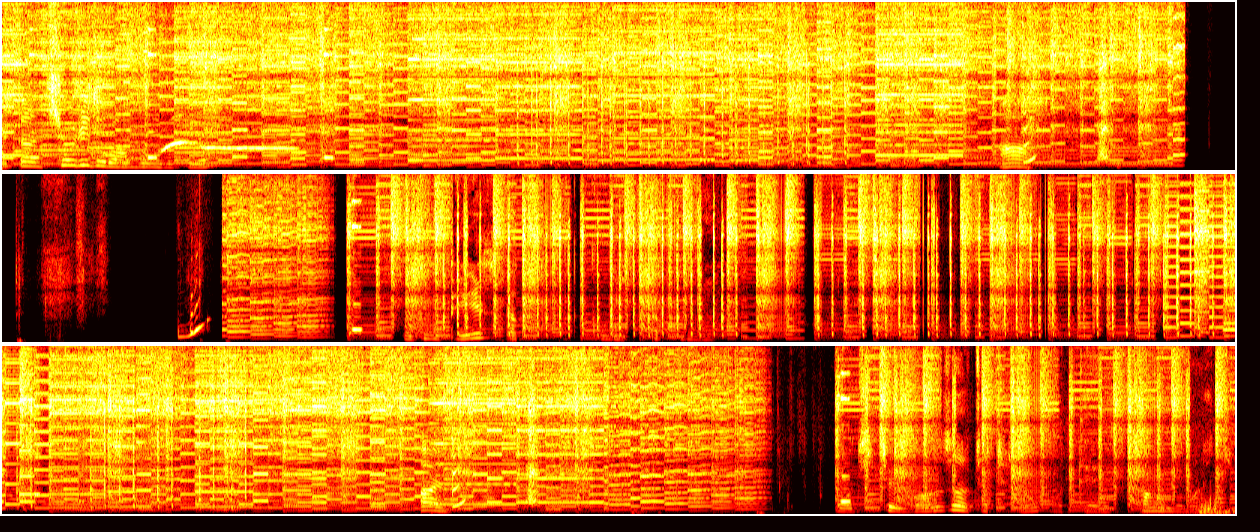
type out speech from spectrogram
일단 치어리더로 한번 해볼게요. 아. 아유. 어, 진짜 이거 하는 사람 자체는 어때? 방금 말했지.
